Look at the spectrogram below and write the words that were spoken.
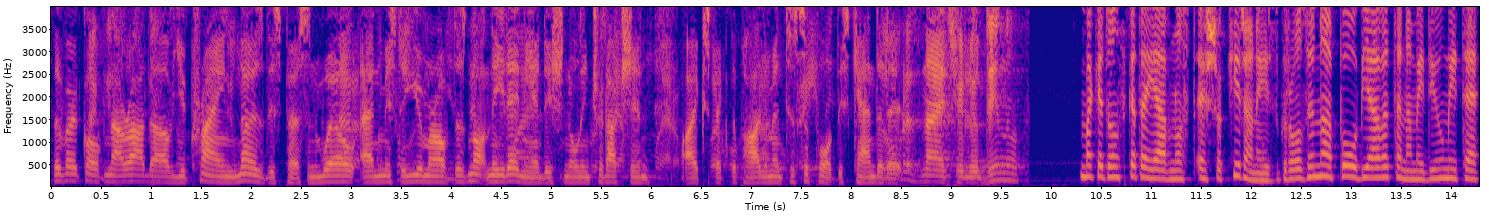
The Verkov Narada of Ukraine knows this person well, and Mr. Umerov does not need any additional introduction. I expect the Parliament to support this candidate. Македонската јавност е шокирана и згрозена по објавата на медиумите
